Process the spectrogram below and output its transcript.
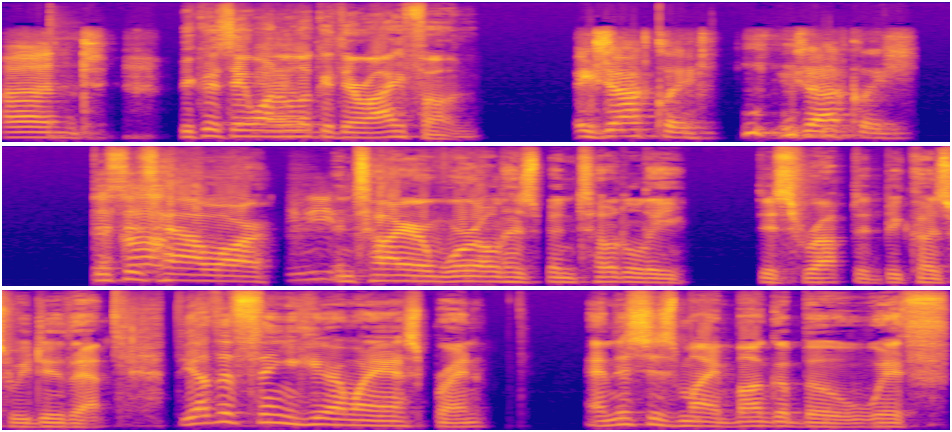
and because they want um, to look at their iPhone. Exactly. Exactly. this is how our entire world has been totally disrupted because we do that. The other thing here I want to ask Brent, and this is my bugaboo with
